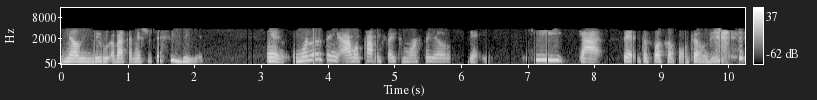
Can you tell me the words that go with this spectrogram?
Melanie knew about that mistress that she did. And one other thing I would probably say to Martell that he got set the fuck up on television.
